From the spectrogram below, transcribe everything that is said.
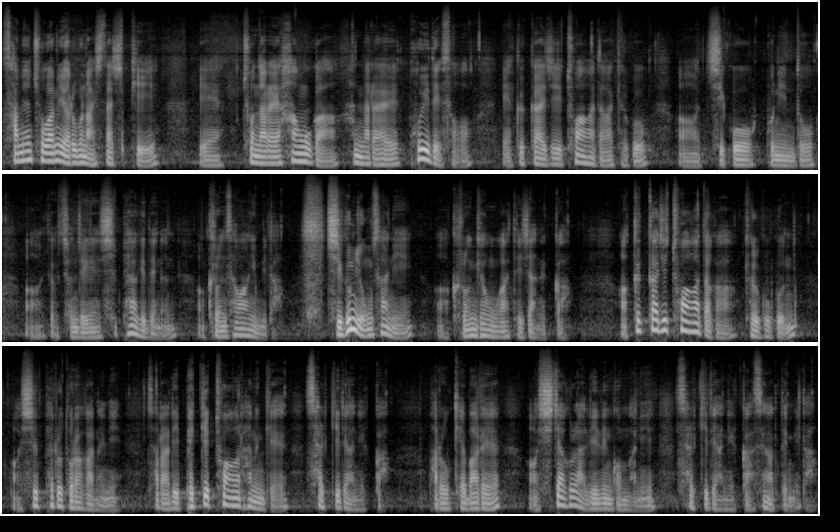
사면 초가면 여러분 아시다시피 예, 초나라의 항우가 한 나라에 포위돼서 예, 끝까지 투항하다가 결국 어, 지고 본인도 어, 그 전쟁에 실패하게 되는 어, 그런 상황입니다. 지금 용산이 어, 그런 경우가 되지 않을까? 아, 끝까지 투항하다가 결국은 어, 실패로 돌아가느니 차라리 백기 투항을 하는 게 살 길이 아닐까? 바로 개발의 어, 시작을 알리는 것만이 살 길이 아닐까 생각됩니다.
